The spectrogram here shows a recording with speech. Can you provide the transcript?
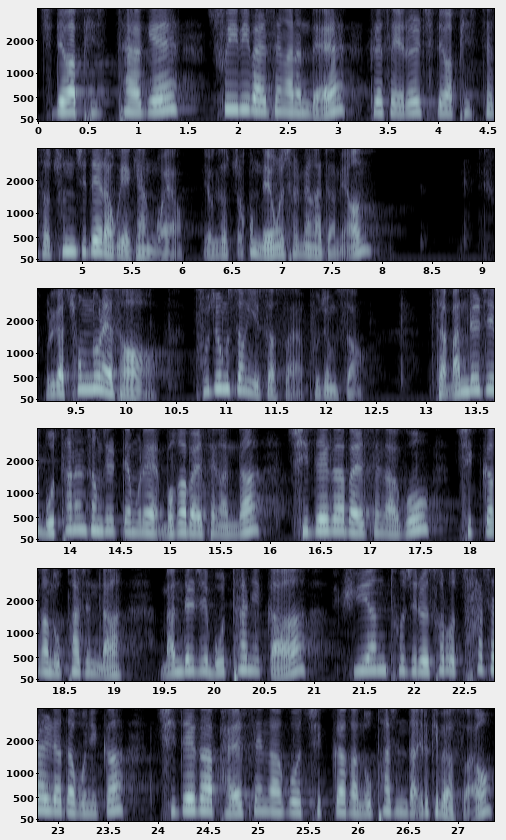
지대와 비슷하게 수입이 발생하는데 그래서 얘를 지대와 비슷해서 준지대라고 얘기한 거예요. 여기서 조금 내용을 설명하자면 우리가 총론에서 부중성이 있었어요. 부중성. 자 만들지 못하는 성질 때문에 뭐가 발생한다? 지대가 발생하고 지가가 높아진다. 만들지 못하니까 귀한 토지를 서로 차지하려다 보니까 지대가 발생하고 지가가 높아진다 이렇게 배웠어요.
